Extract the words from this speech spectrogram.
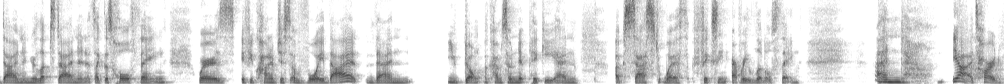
done and your lips done. And it's like this whole thing. Whereas if you kind of just avoid that, then you don't become so nitpicky and obsessed with fixing every little thing. And yeah, it's hard.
